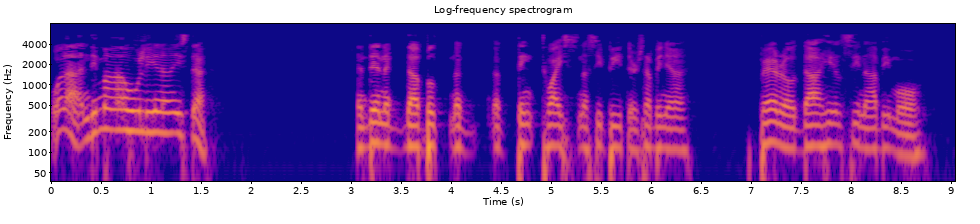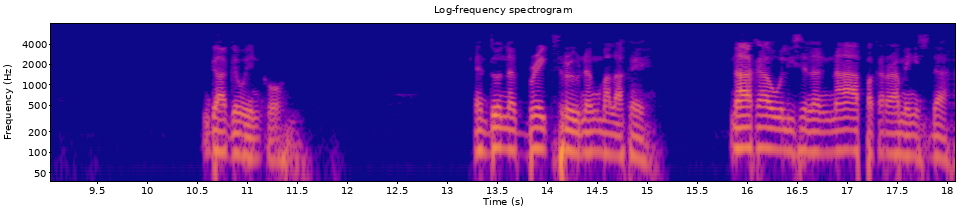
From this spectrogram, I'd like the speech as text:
Wala. Hindi makahuli ng isda. And then nag-double, nag, nag-think twice na si Peter. Sabi niya, pero dahil sinabi mo, gagawin ko. And doon nag-breakthrough ng malaki. Nakakahuli silang napakaraming isda.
